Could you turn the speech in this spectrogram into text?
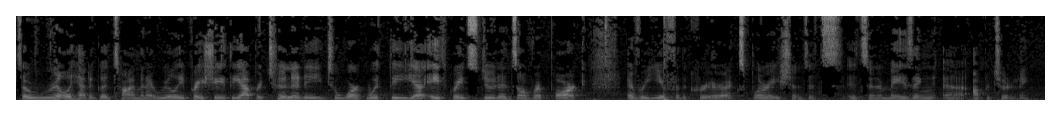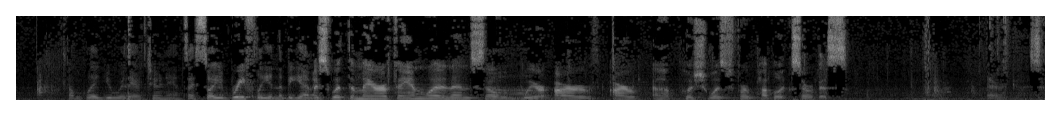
So we really had a good time, and I really appreciate the opportunity to work with the uh, eighth grade students over at Park every year for the career explorations. It's it's an amazing uh, opportunity. I'm glad you were there too, Nance. I saw you briefly in the I beginning. was with the mayor of Fanwood, and so we're, our, our uh, push was for public service. Very good. So,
